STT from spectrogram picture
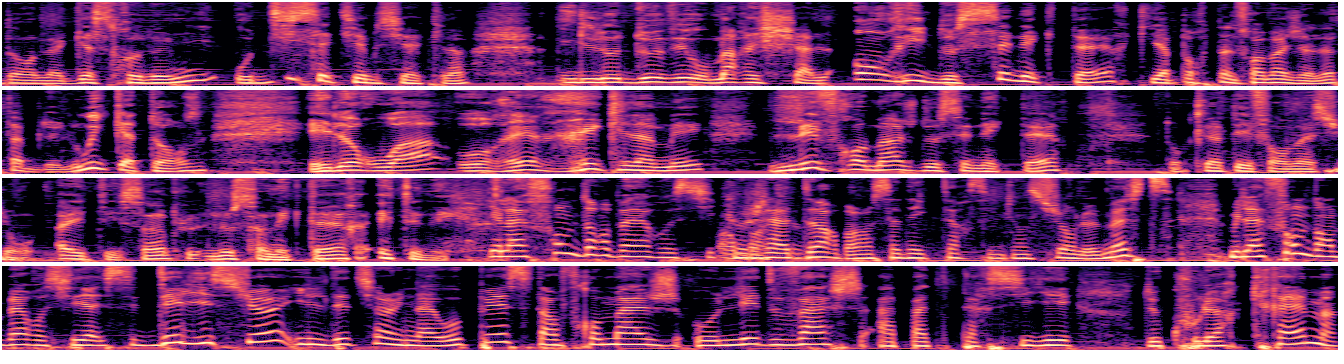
dans la gastronomie au XVIIe siècle. hein. Il le devait au maréchal Henri de Sénectaire qui apporta le fromage à la table de Louis XIV. Et le roi aurait réclamé les fromages de Sénectaire. Donc la déformation a été simple, le Saint-Nectaire était né. Il y a la fourme d'Ambert aussi que Ah bah, j'adore. Bon, ça nectar, c'est bien sûr le must. Mais la fourme d'Ambert aussi, c'est délicieux. Il détient une AOP. C'est un fromage au lait de vache à pâte persillée de couleur crème.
